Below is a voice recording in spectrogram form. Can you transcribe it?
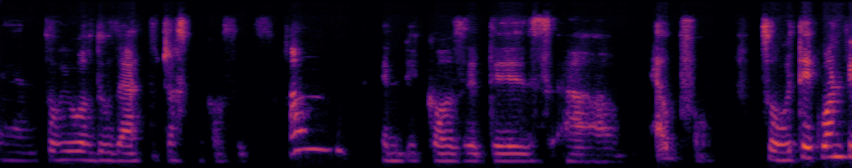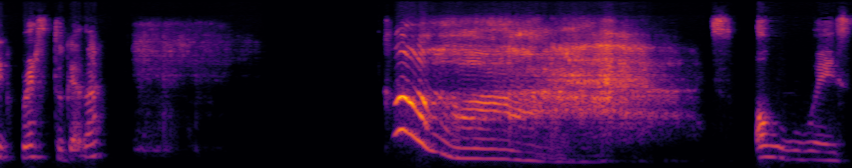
And so we will do that just because it's fun and because it is um, helpful. So we take one big breath together. Ah, it's always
